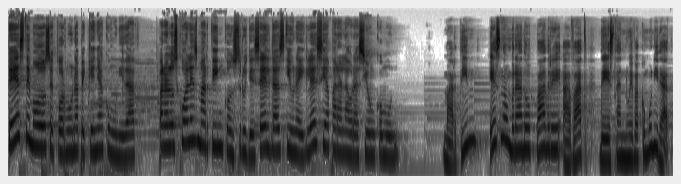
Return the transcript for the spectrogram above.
De este modo se forma una pequeña comunidad para los cuales Martín construye celdas y una iglesia para la oración común. Martín es nombrado padre abad de esta nueva comunidad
